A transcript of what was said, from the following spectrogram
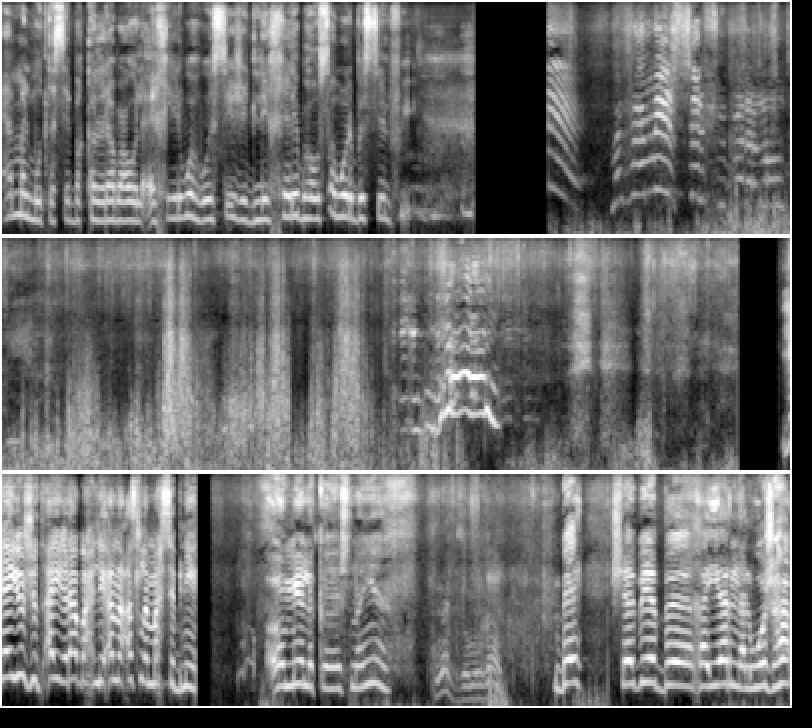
أما المتسابق الرابع والأخير وهو السجد اللي خربها وصور بالسيلفي ما تفهميش سيلفي برا لونتي لا يوجد أي ربح اللي أنا أصلا ما حسبني مالك شنيا نقزوا باهي شباب غيرنا الوجهة.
